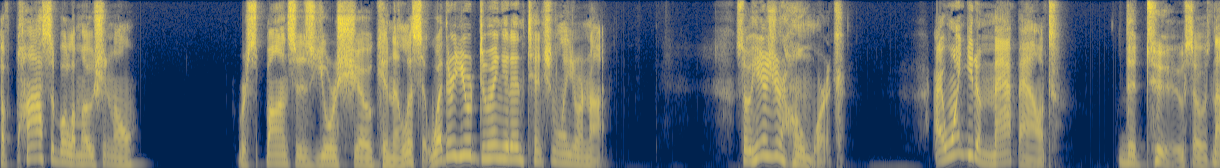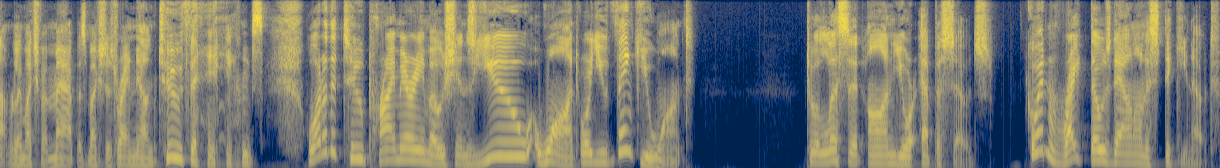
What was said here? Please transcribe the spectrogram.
of possible emotional responses your show can elicit, whether you're doing it intentionally or not. So here's your homework. I want you to map out the two, so it's not really much of a map as much as writing down two things. what are the two primary emotions you want or you think you want to elicit on your episodes? Go ahead and write those down on a sticky note.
